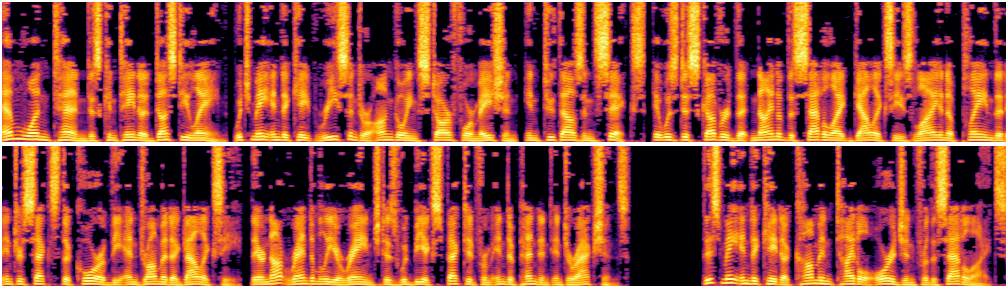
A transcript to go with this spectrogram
M110 does contain a dusty lane, which may indicate recent or ongoing star formation. In 2006, it was discovered that nine of the satellite galaxies lie in a plane that intersects the core of the Andromeda Galaxy, they are not randomly arranged as would be expected from independent interactions. This may indicate a common tidal origin for the satellites.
